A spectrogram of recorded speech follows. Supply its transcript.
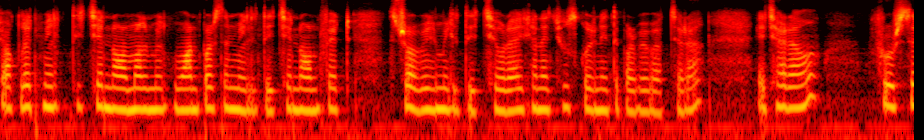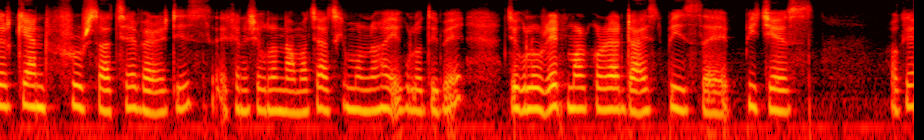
চকলেট মিল্ক দিচ্ছে normal milk one percent milk দিচ্ছে নন ফ্যাট স্ট্রবেরি মিল্ক দিচ্ছে। ওরা এখানে চুজ করে নিতে পারবে বাচ্চারা। এছাড়াও ফ্রুটসের ক্যান্ড ফ্রুটস আছে ভ্যারাইটিস এখানে সেগুলোর নাম আছে। আজকে মনে হয় এগুলো দিবে, যেগুলো রেড মার্ক করা dice piece pieces okay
